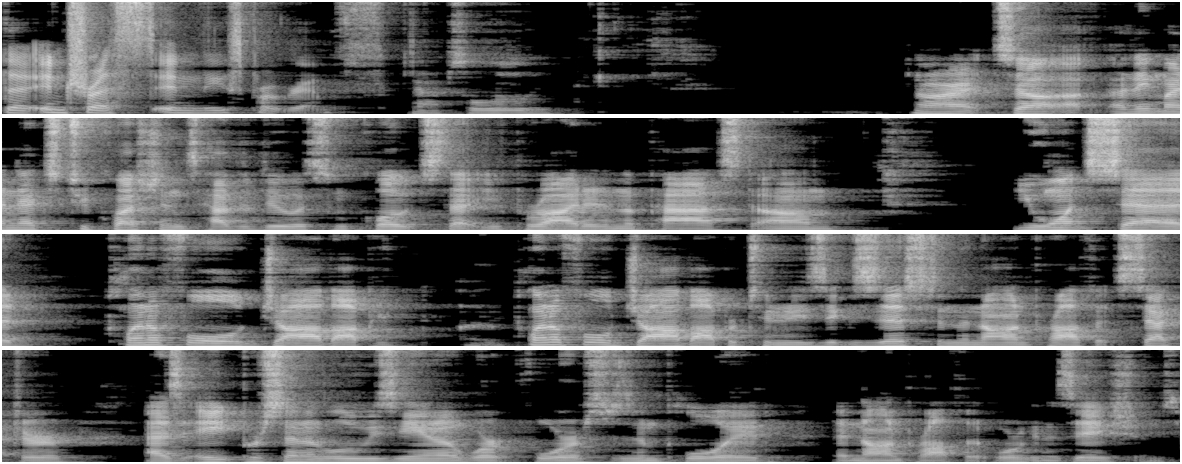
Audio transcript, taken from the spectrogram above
the interest in these programs Absolutely. All right. So I I think my next two questions have to do with some quotes that you've provided in the past. Um, you once said, "Plentiful job op- plentiful job opportunities exist in the nonprofit sector, as eight percent of the Louisiana workforce is employed at nonprofit organizations.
